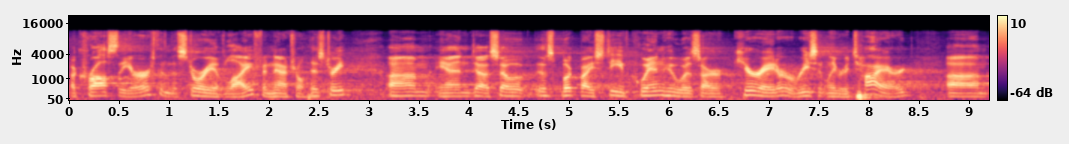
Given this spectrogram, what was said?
across the earth in the story of life and natural history. Um, and uh, so this book by Steve Quinn, who was our curator, recently retired, um,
